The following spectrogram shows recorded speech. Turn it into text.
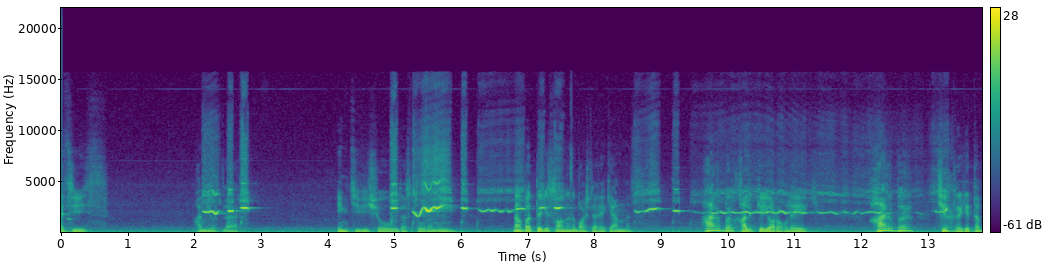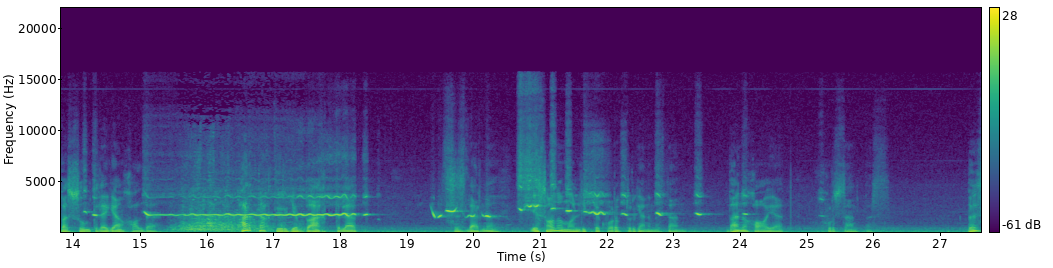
Aziz hamyurtlar mtv show dasturining navbatdagi sonini boshlar ekanmiz. Har bir qalbga yorug'lik har bir chehraga tabassum tilagan holda har taqdirga baxt tilab sizlarni eson omonlikda ko'rib turganimizdan banihoyat xursandmiz. Biz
